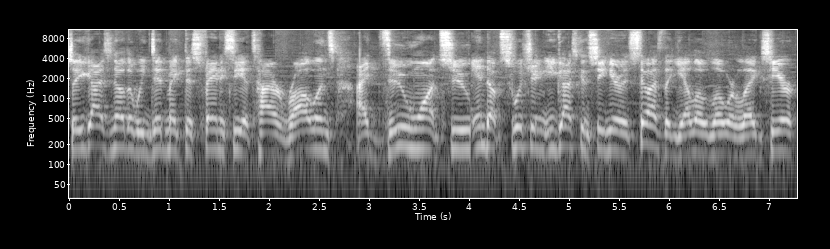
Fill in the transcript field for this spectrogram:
So you guys know that we did make this fantasy attire Rollins. I do want to end up switching. You guys can see here, it still has the yellow lower legs here,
